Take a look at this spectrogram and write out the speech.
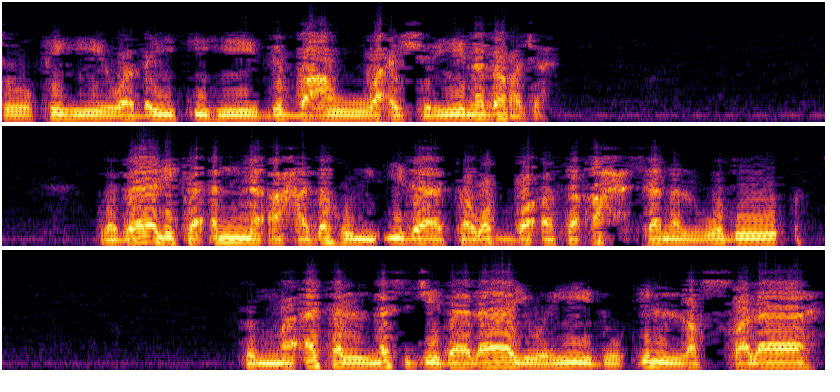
سوقه وبيته بضعا وعشرين درجة. وذلك أن أحدهم إذا توضأ فأحسن الوضوء ثم أتى المسجد لا يريد إلا الصلاة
